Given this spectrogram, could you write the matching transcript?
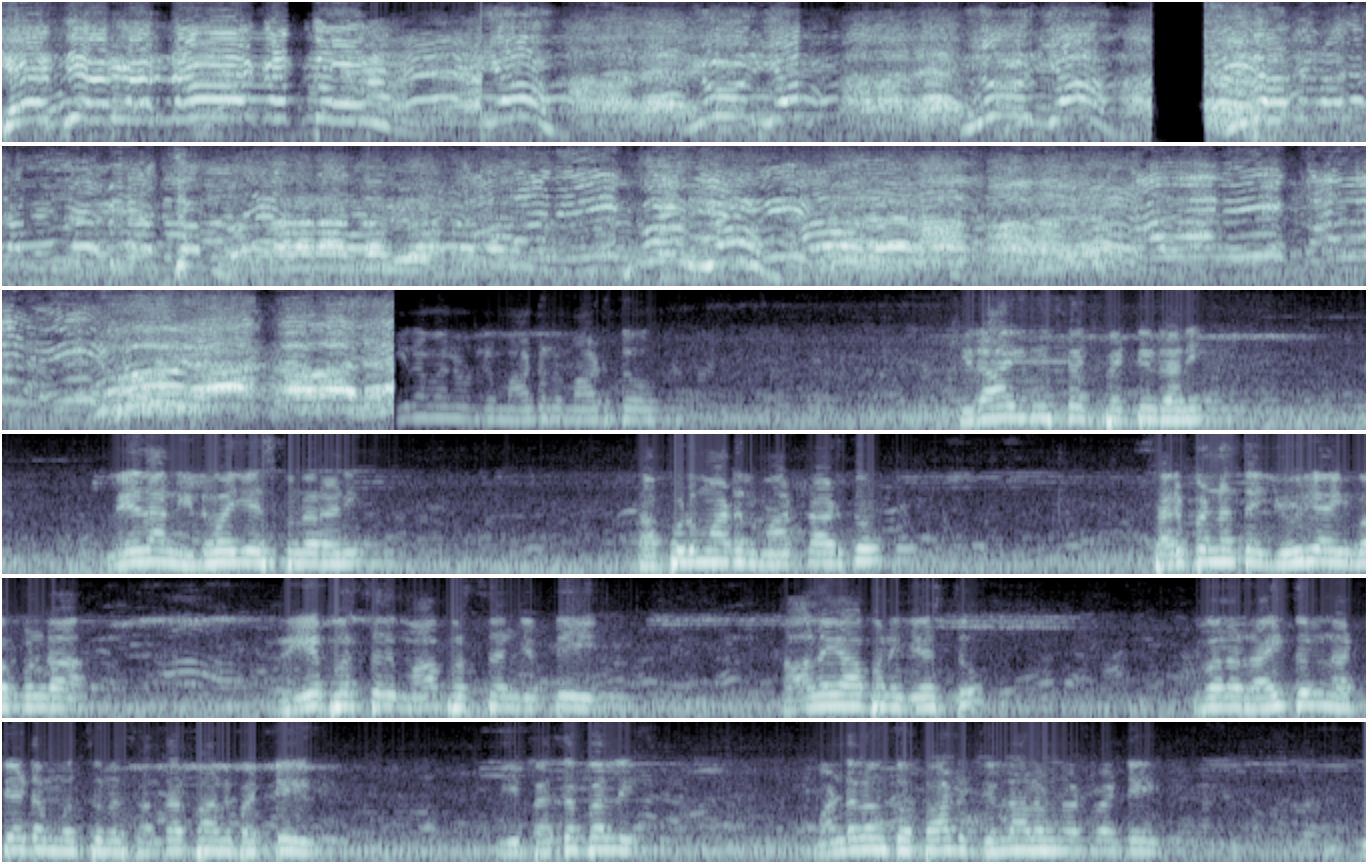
కేసీఆర్ గారి నాయకత్వం యూరియా యూరియా ఇదే రాజ్యం, ఇదే రాజ్యం. యూరియా హీనమైనటువంటి మాటలు మాడుతూ కిరాయికి తీసుకొచ్చి పెట్టిరని లేదా నిల్వ చేసుకున్నారని తప్పుడు మాటలు మాట్లాడుతూ సరిపడినంత యూరియా ఇవ్వకుండా రేపొస్తుంది మాపొస్తుంది అని చెప్పి కాలయాపన చేస్తూ ఇవాళ రైతులు నట్టేయటం వస్తున్న సందర్భాన్ని బట్టి ఈ పెద్దపల్లి మండలంతో పాటు జిల్లాలో ఉన్నటువంటి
